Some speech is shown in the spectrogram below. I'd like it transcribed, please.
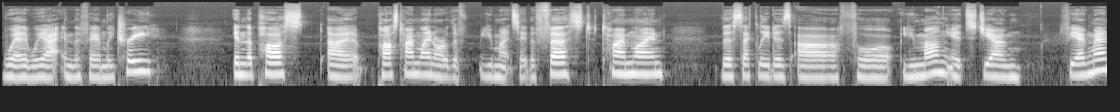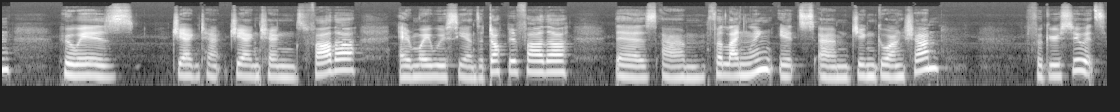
where we are in the family tree. In the past, uh, past timeline, or the you might say the first timeline, the sect leaders are for Yumeng, it's Jiang Fengmian, who is Jiang, Jiang Cheng's father and Wei Wuxian's adopted father. There's um, for Langling, it's um, Jing Guangshan. For Gusu, it's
